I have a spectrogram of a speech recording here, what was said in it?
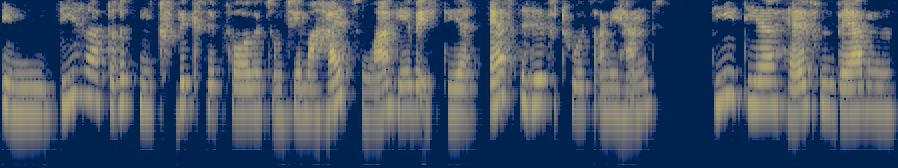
In dieser dritten Quick-Tip-Folge zum Thema Heißhunger gebe ich dir erste Hilfetools an die Hand, die dir helfen werden,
